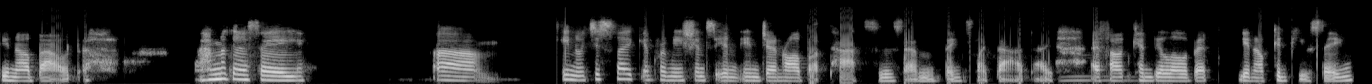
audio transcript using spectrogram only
you know, about, I'm not gonna say, um, you know, just like informations in in general about taxes and things like that. I I Mm. found can be a little bit, you know, confusing.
